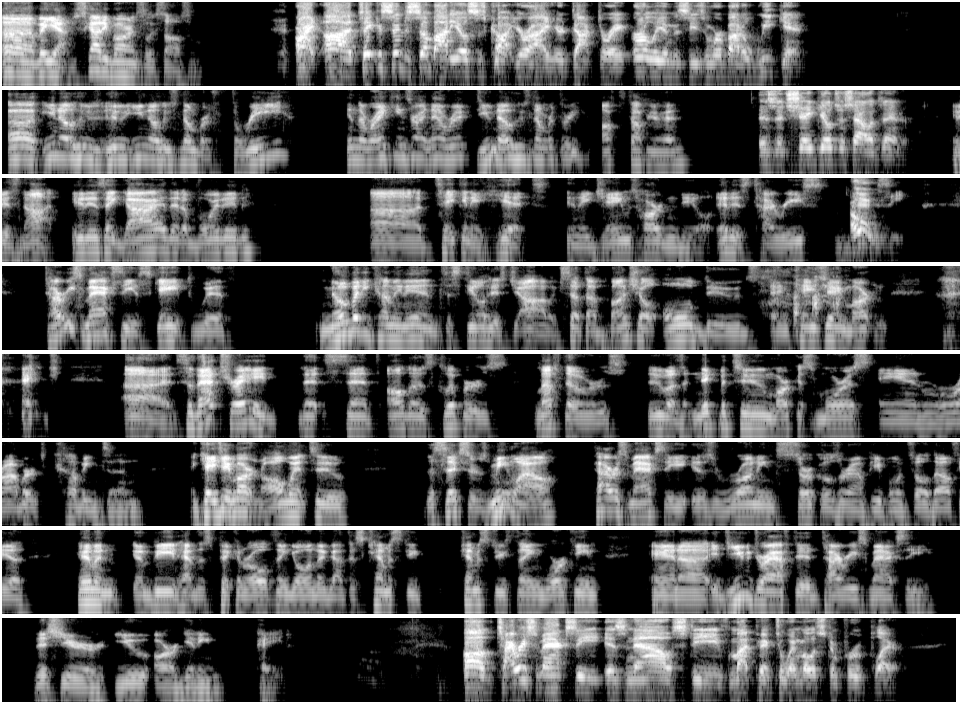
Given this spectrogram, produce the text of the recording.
Uh, but yeah, Scottie Barnes looks awesome. All right, uh, take us into somebody else has caught your eye here, Dr. A. Early in the season, we're about a weekend. Uh, you know who who you know who's number three in the rankings right now, Rick? Do you know who's number three off the top of your head? Is it Shai Gilgeous-Alexander? It is not. It is a guy that avoided uh taking a hit in a James Harden deal. It is Tyrese Oh. Maxey. Tyrese Maxey escaped with nobody coming in to steal his job except a bunch of old dudes and KJ Martin. uh so that trade that sent all those Clippers leftovers who was it? Nick Batum, Marcus Morris, and Robert Covington, and KJ Martin all went to the Sixers. Meanwhile, Tyrese Maxey is running circles around people in Philadelphia. Him and Embiid have this pick and roll thing going. They've got this chemistry chemistry thing working. And uh, if you drafted Tyrese Maxey this year, you are getting paid. Um, Tyrese Maxey is now, Steve, my pick to win most improved player.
